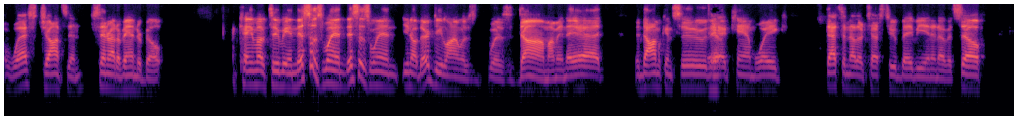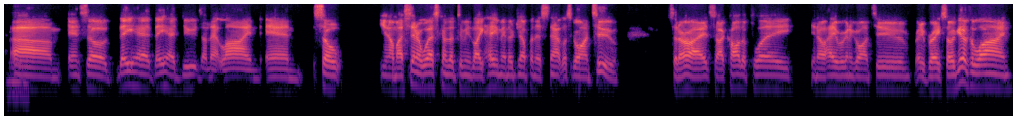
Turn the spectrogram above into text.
Wes Johnson, center out of Vanderbilt, came up to me, and this was when this is when you know their D line was was dumb. I mean, they had the Ndamukong Suh, they Yeah. had Cam Wake. That's another test tube baby in and of itself. Mm. Um, and so they had they had dudes on that line, and so you know my center Wes comes up to me like, "Hey man, they're jumping this snap. Let's go on two. said, "All right." So I call the play. You know, hey, we're gonna go on two, ready break. So I get up the line.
